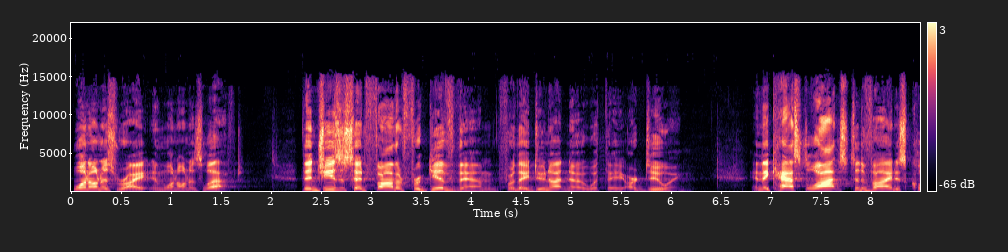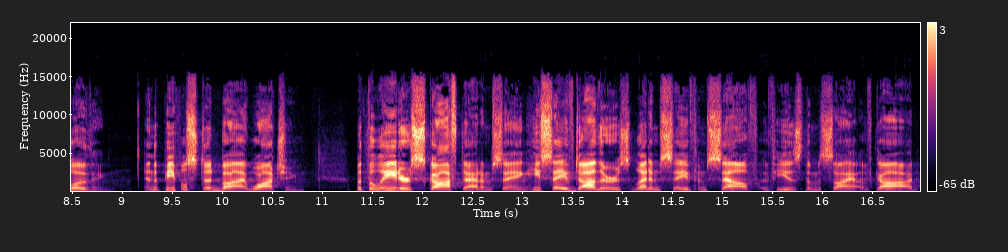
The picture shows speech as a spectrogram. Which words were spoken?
one on his right and one on his left. Then Jesus said, Father, forgive them, for they do not know what they are doing. And they cast lots to divide his clothing. And the people stood by watching. But the leaders scoffed at him, saying, He saved others, let him save himself if he is the Messiah of God,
